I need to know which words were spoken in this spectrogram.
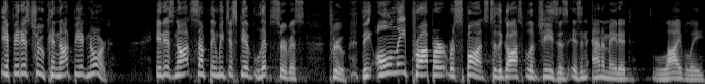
if it is true, cannot be ignored. It is not something we just give lip service through. The only proper response to the gospel of Jesus is an animated, lively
